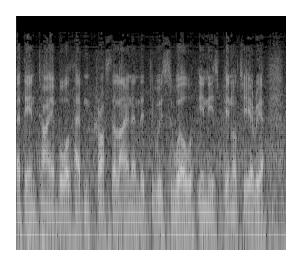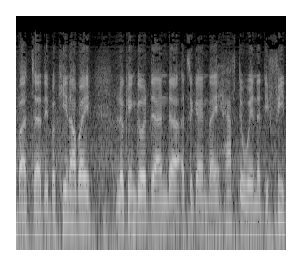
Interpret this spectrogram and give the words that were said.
that the entire ball hadn't crossed the line and that it was well within his penalty area. But uh, the Burkinabe looking good, and uh, it's a game they have to win. A defeat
